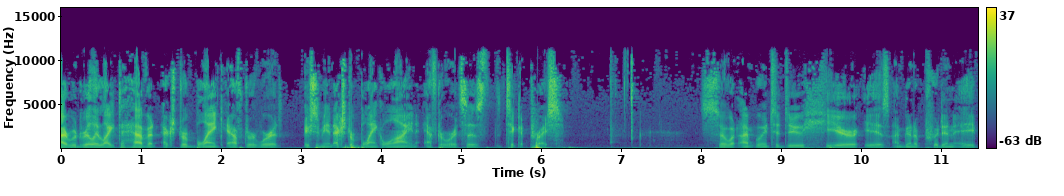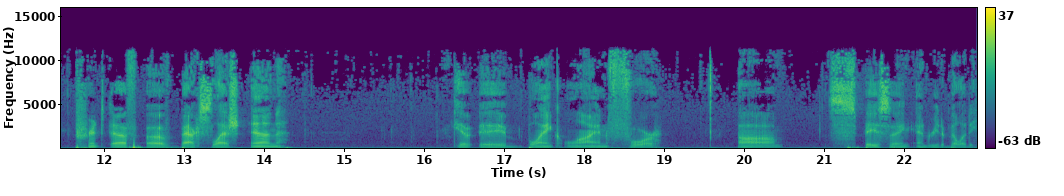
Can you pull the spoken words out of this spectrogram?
I would really like to have an extra blank after where it, excuse me, an extra blank line after where it says the ticket price. So what I'm going to do here is I'm going to put in a printf of backslash n, give a blank line for um, spacing and readability.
